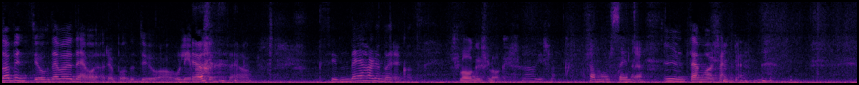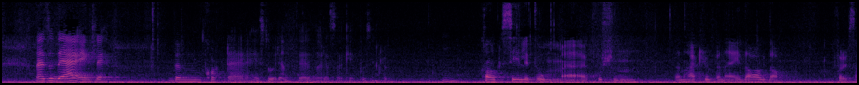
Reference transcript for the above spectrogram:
Da begynte jo Det var jo det året både du og Oliva Ja. begynte. Og siden det har det bare gått Slag i slag. slag i slag. Fem år seinere. Mm, fem år senere. Nei, så det er egentlig den korte historien til Norges kickboksingklubb. Mm. Kan dere si litt om eh, hvordan denne klubben er i dag, da? F.eks.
